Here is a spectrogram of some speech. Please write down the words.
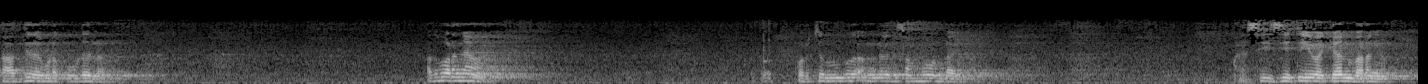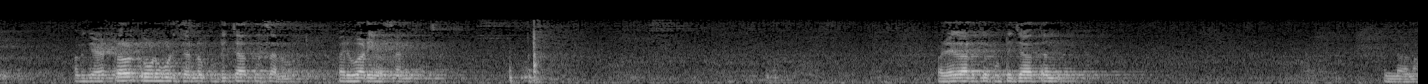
സാധ്യത ഇവിടെ കൂടുതലാണ്. അത് പറഞ്ഞാൽ കുറച്ചു മുമ്പ് അങ്ങനെ ഒരു സംഭവം ഉണ്ടായി. സി സി ടി വി വയ്ക്കാൻ പറഞ്ഞു. അത് കേട്ടതോടുകൂടി തന്നെ കുട്ടിച്ചാത്ത സ്ഥലം പരിപാടി അവസാനിപ്പിച്ചു. പഴയകാലത്ത് കുട്ടിച്ചാത്തൻ എന്താണ്?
